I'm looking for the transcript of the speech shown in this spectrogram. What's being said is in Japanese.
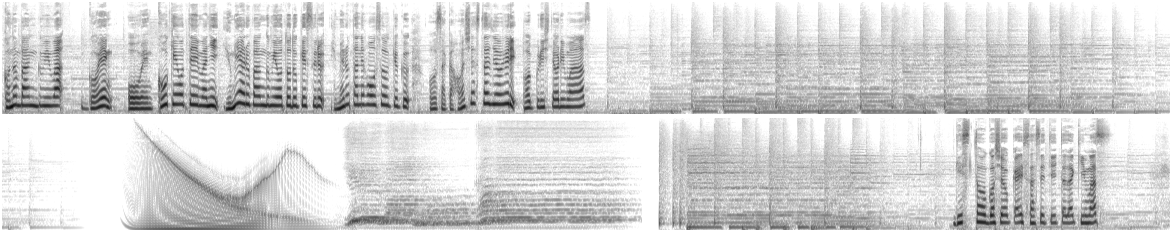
この番組はご縁応援貢献をテーマに夢ある番組をお届けする夢の種放送局大阪本社スタジオよりお送りしております。ゲストをご紹介させていただきます。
